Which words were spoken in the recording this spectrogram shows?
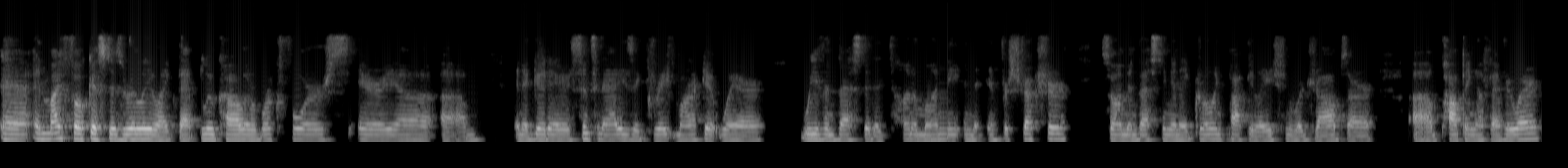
And, and, my focus is really like that blue collar workforce area. Um, in a good area cincinnati is a great market where we've invested a ton of money in the infrastructure. So i'm investing in a growing population where jobs are um, popping up everywhere.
